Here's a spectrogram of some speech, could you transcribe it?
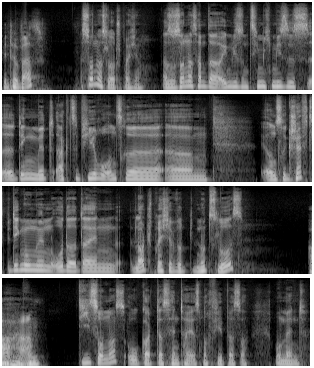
bitte was? Sonos-Lautsprecher. Also Sonos haben da irgendwie so ein ziemlich mieses äh, Ding mit akzeptiere unsere, ähm, unsere Geschäftsbedingungen oder dein Lautsprecher wird nutzlos. Aha. Mhm. Die Sonos, oh Gott, das Hentai ist noch viel besser. Moment.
